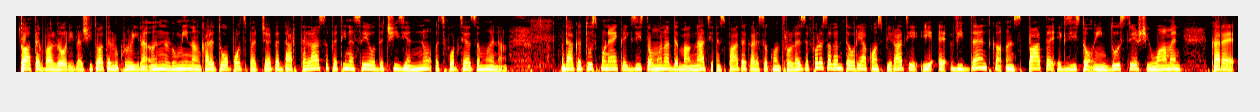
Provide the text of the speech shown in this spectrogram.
toate valorile și toate lucrurile în lumina în care tu o poți percepe, dar te lasă pe tine să iei o decizie, nu îți forțează mâna. Dacă tu spuneai că există o mână de magnație în spate care să controleze, fără să avem teoria conspirației, e evident că în spate există o industrie și oameni care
